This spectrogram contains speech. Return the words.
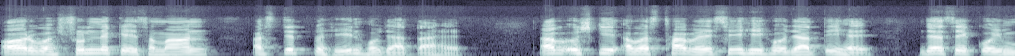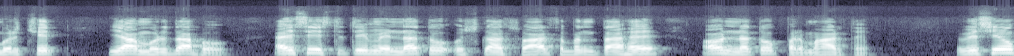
और वह शून्य के समान अस्तित्वहीन हो जाता है। अब उसकी अवस्था वैसी ही हो जाती है, जैसे कोई मूर्छित या मुर्दा हो। ऐसी स्थिति में न तो उसका स्वार्थ बनता है और न तो परमार्थ। विषयों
